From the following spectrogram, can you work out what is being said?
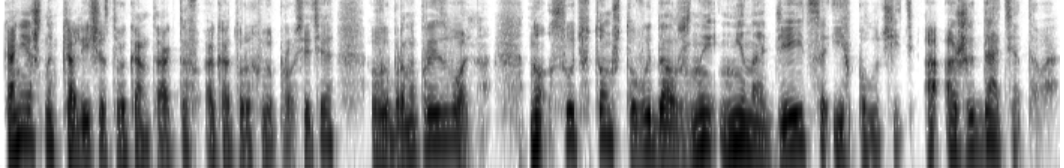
Конечно, количество контактов, о которых вы просите, выбрано произвольно, но суть в том, что вы должны не надеяться их получить, а ожидать этого.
